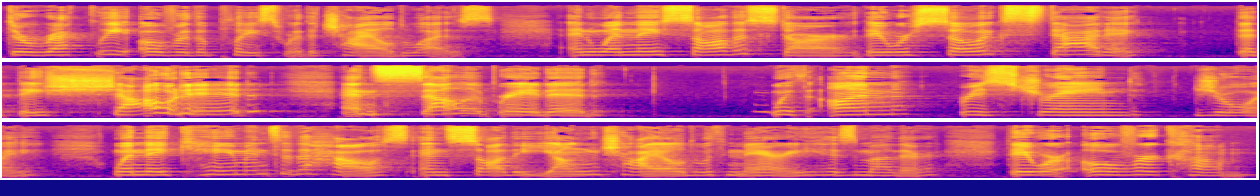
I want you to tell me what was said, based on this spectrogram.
directly over the place where the child was. And when they saw the star, they were so ecstatic that they shouted and celebrated with unrestrained joy. When they came into the house and saw the young child with Mary, his mother, they were overcome.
